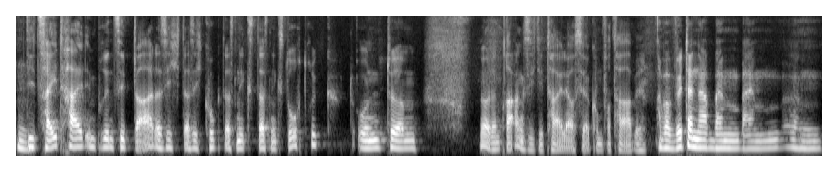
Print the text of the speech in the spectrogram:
die Zeit halt im Prinzip da, dass ich, dass ich gucke, dass nichts, dass durchdrückt und ähm, ja, dann tragen sich die Teile auch sehr komfortabel. aber wird dann da beim, beim ähm,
